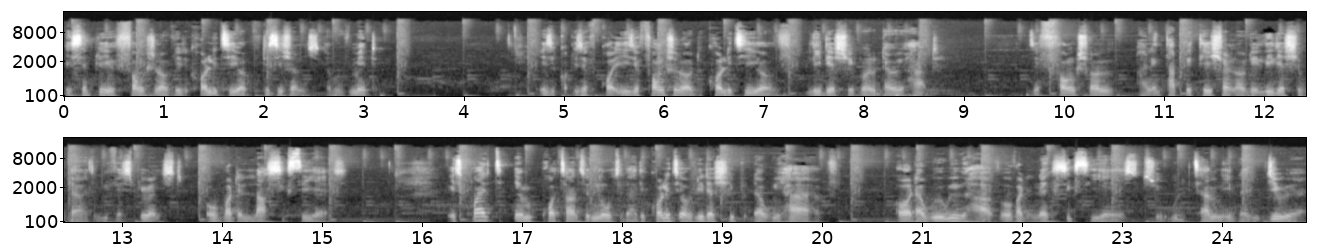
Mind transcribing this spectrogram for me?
is simply a function of the quality of decisions that we've made. Is a, is a, is a function of the quality of leadership that we had. It's a function and interpretation of the leadership that we've experienced over the last 60 years. It's quite important to note that the quality of leadership that we have or that we will have over the next six years to determine if Nigeria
